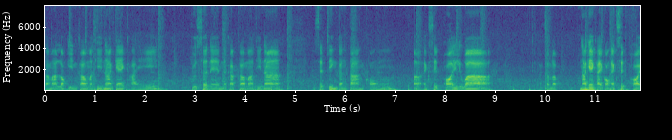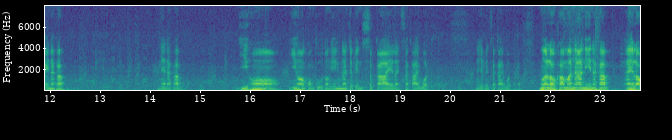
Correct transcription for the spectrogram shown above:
สามารถล็อกอินเข้ามาที่หน้าแก้ไข username นะครับ เข้ามาที่หน้า setting ต่างๆของ access point หรือว่าสำหรับ หน้าแก้ไขของ access point นะครับเนี่ยนะครับ ยี่ห้อ ยี่ห้อของทูตอนนี้น่าจะเป็นสกายอะไรสกายวอร์ดน่าจะเป็นสกายวอร์ดนะครับ เมื่อเราเข้ามาหน้านี้นะครับให้เรา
